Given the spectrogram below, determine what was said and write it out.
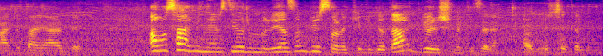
bence Tayyar Bey. Ama tahminlerinizi yorumlara yazın. Bir sonraki videoda görüşmek üzere. Hadi. Hoşçakalın.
